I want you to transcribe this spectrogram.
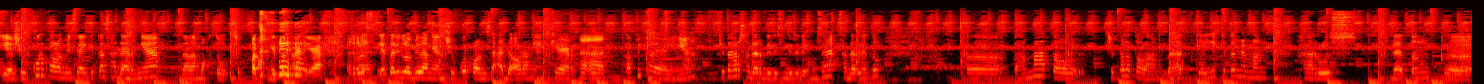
ya syukur kalau misalnya kita sadarnya dalam waktu cepet gitu kan ya. Terus ya tadi lo bilang yang syukur kalau misalnya ada orang yang care. Heeh. tapi kayaknya kita harus sadar diri sendiri deh. Misalnya sadarnya tuh eh, lama atau cepat atau lambat kayaknya kita memang harus datang ke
